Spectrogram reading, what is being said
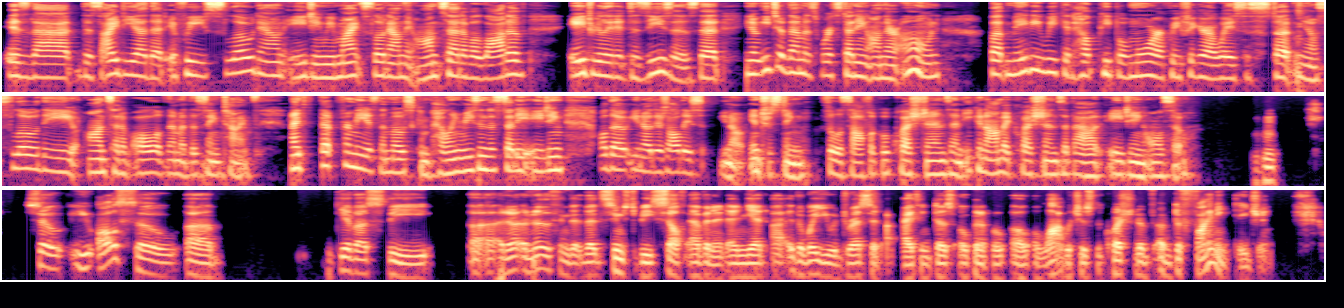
is that this idea that if we slow down aging, we might slow down the onset of a lot of age-related diseases that, you know, each of them is worth studying on their own, but maybe we could help people more if we figure out ways to stu- you know, slow the onset of all of them at the same time. I, that for me is the most compelling reason to study aging. Although, you know, there's all these, you know, interesting philosophical questions and economic questions about aging also. Mm-hmm. So you also uh, give us the uh, another thing that, that seems to be self-evident and yet uh, the way you address it i think does open up a, a lot which is the question of, of, defining aging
